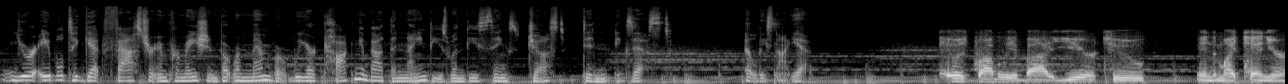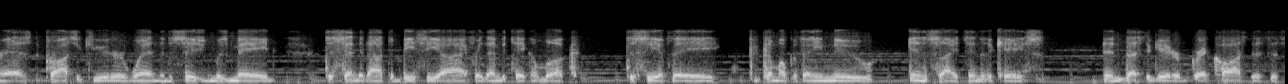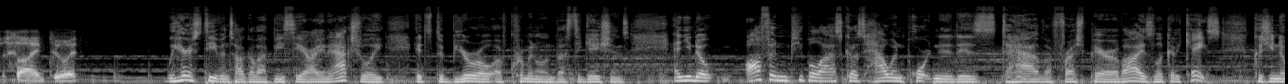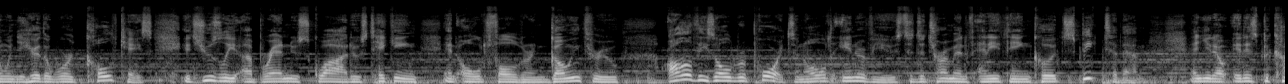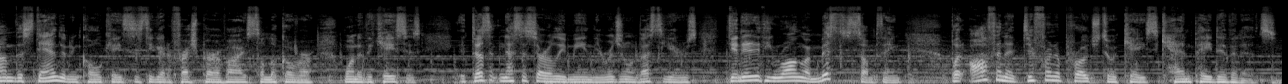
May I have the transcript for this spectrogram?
you're able to get faster information. But remember, we are talking about the 90s when these things just didn't exist, at least not yet. It was probably about a year or two into my tenure as the prosecutor when the decision was made to send it out to BCI for them to take a look to see if they could come up with any new insights into the case. Investigator Greg Costas is assigned to it, we hear Stephen talk about BCI, and actually, it's the Bureau of Criminal Investigations. And you know, often people ask us how important it is to have a fresh pair of eyes look at a case. Because you know, when you hear the word cold case, it's usually a brand new squad who's taking an old folder and going through all of these old reports and old interviews to determine if anything could speak to them. And you know, it has become the standard in cold cases to get a fresh pair of eyes to look over one of the cases. It doesn't necessarily mean the original investigators did anything wrong or missed something, but often a different approach to a case can pay dividends.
